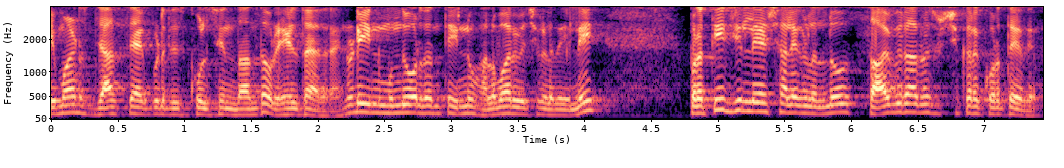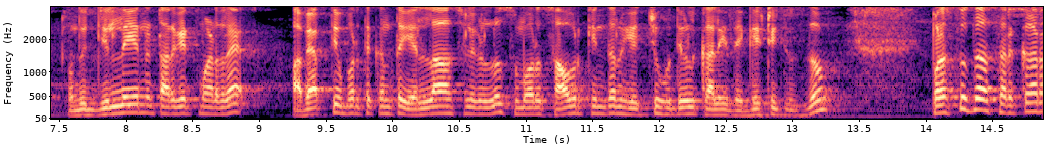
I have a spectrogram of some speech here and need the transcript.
ಡಿಮಾಂಡ್ಸ್ ಜಾಸ್ತಿ ಆಗಿಬಿಟ್ಟಿದೆ ಸ್ಕೂಲ್ಸಿಂದ ಅಂತ ಅವ್ರು ಹೇಳ್ತಾ ಇದ್ದಾರೆ. ನೋಡಿ, ಇನ್ನು ಮುಂದುವರೆದಂತೆ ಇನ್ನೂ ಹಲವಾರು ವಿಷಯಗಳಿದೆ ಇಲ್ಲಿ. ಪ್ರತಿ ಜಿಲ್ಲೆಯ ಶಾಲೆಗಳಲ್ಲೂ ಸಾವಿರಾರು ಶಿಕ್ಷಕರ ಕೊರತೆ ಇದೆ. ಒಂದು ಜಿಲ್ಲೆಯನ್ನು ಟಾರ್ಗೆಟ್ ಮಾಡಿದ್ರೆ ಆ ವ್ಯಾಪ್ತಿಗೆ ಬರ್ತಕ್ಕಂಥ ಎಲ್ಲ ಹಾಸ್ಟೆಲ್ಗಳಲ್ಲೂ ಸುಮಾರು ಸಾವಿರಕ್ಕಿಂತಲೂ ಹೆಚ್ಚು ಹುದ್ದೆಗಳು ಖಾಲಿ ಇದೆ. ಗೆಸ್ಟ್ ಟೀಚರ್ಸ್ದು ಪ್ರಸ್ತುತ ಸರ್ಕಾರ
